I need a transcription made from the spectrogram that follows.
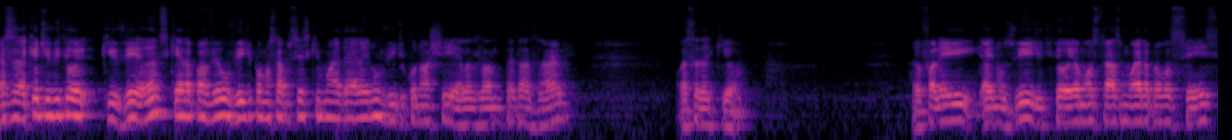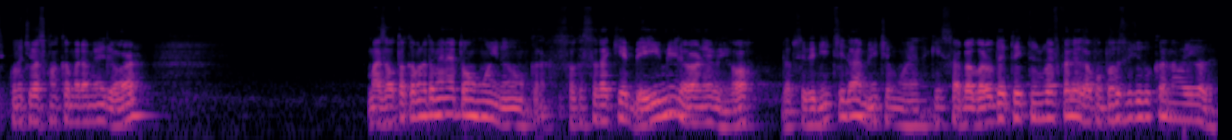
Essas aqui eu tive que, que ver antes, que era pra ver o vídeo, pra mostrar pra vocês que moeda era aí no vídeo, quando eu achei elas lá no pé das árvores. Olha essa daqui, ó. Eu falei aí nos vídeos que eu ia mostrar as moedas pra vocês quando eu tivesse com a câmera melhor. Mas a outra câmera também não é tão ruim não, cara. Só que essa daqui é bem melhor, né, velho? Ó, dá pra você ver nitidamente a moeda. Quem sabe agora o detector vai ficar legal. Acompanha os vídeos do canal aí, galera.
